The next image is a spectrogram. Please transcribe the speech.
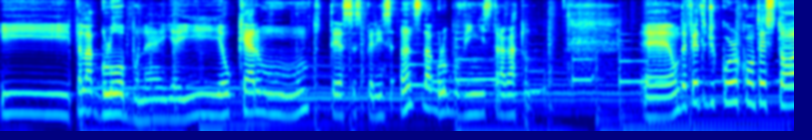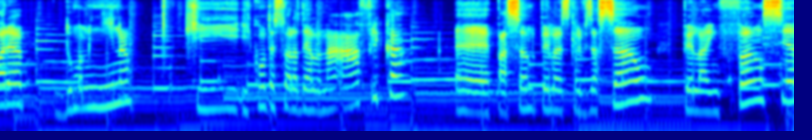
e pela Globo, né? E aí eu quero muito ter essa experiência antes da Globo vir e estragar tudo. É, um defeito de cor conta a história de uma menina que e conta a história dela na África, é, passando pela escravização, pela infância,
